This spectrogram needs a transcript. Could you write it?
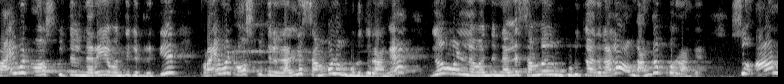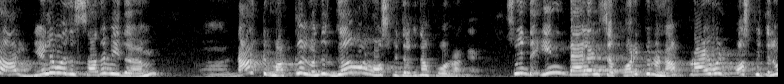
பிரைவேட் ஹாஸ்பிட்டல் நிறைய வந்துகிட்டு இருக்கு. பிரைவேட் ஹாஸ்பிட்டல் நல்ல சம்பளம் கொடுக்குறாங்க. கவர்மெண்ட்ல வந்து நல்ல சம்பளம் கொடுக்காதனால அவங்க அங்க போறாங்க. சோ ஆனா எழுபது சதவீதம் நாட்டு மக்கள் வந்து கவர்மெண்ட் ஹாஸ்பிட்டலுக்கு தான் போடுறாங்க சோ இந்த இன்பேலன்ஸை குறைக்கணும்னா பிரைவேட் ஹாஸ்பிட்டல்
